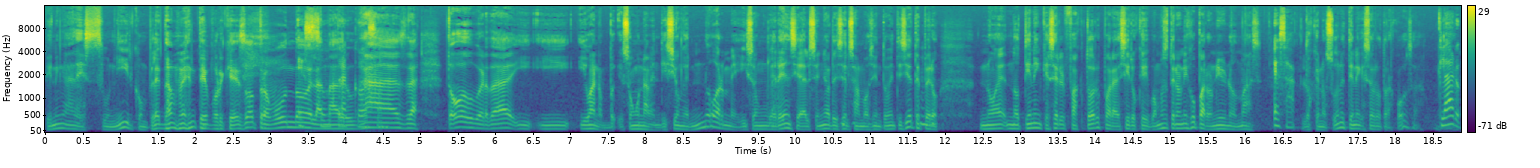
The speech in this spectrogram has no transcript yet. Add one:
vienen a desunir completamente, porque es otro mundo, Es las madrugadas, la- todo, ¿verdad? Y, y, y bueno, son una bendición enorme y son herencia del Señor, dice el Salmo 127, pero no, no tienen que ser el factor para decir, ok, vamos a tener un hijo para unirnos más. Exacto. Lo que nos une tiene que ser otra cosa. Claro,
